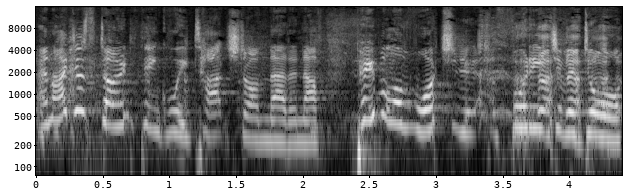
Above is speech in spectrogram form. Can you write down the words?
and I just don't think we touched on that enough. People have watched footage of a door,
